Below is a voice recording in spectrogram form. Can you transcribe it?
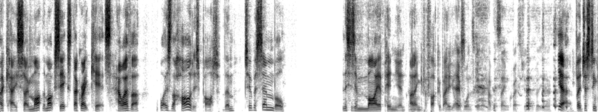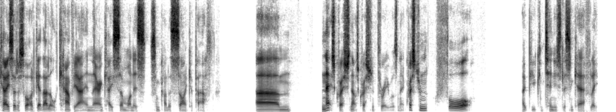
okay, so Mark, the Mark 6, they're great kits. However, what is the hardest part of them to assemble? And this is in my opinion. I don't give a fuck about I mean, yours. everyone's going to have the same question, but yeah. Yeah, but just in case, I just thought I'd get that little caveat in there in case someone is some kind of psychopath. Um, Next question, that was question three, wasn't it? Question four. Hope you continue to listen carefully.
